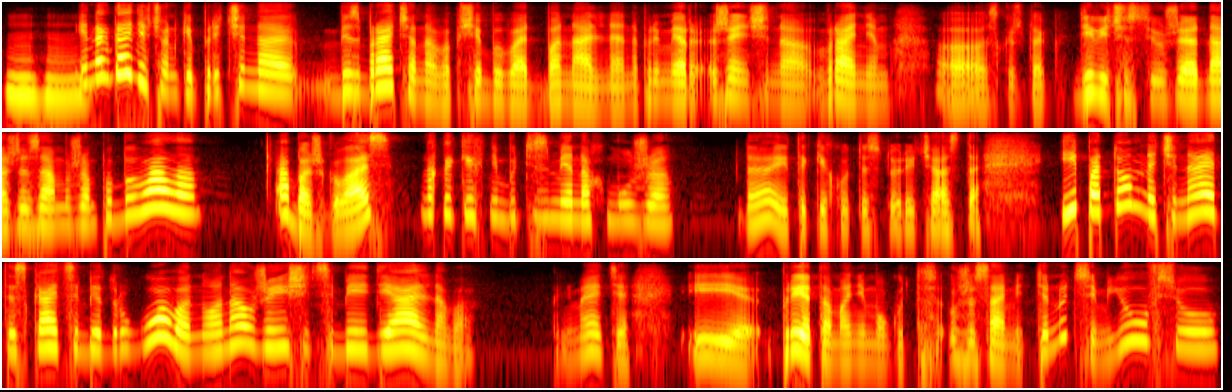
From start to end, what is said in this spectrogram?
Угу. Иногда, девчонки, причина безбрачия, она вообще бывает банальная. Например, женщина в раннем, э, скажем так, девичестве уже однажды замужем побывала, обожглась на каких-нибудь изменах мужа, да, и таких вот историй часто. И потом начинает искать себе другого, но она уже ищет себе идеального, понимаете? И при этом они могут уже сами тянуть семью всю,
